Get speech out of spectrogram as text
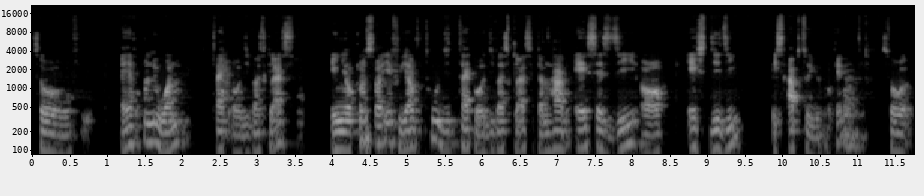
So I have only one type of device class. In your cluster, if you have two type of device class, you can have SSD or HDD. It's up to you, okay? So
